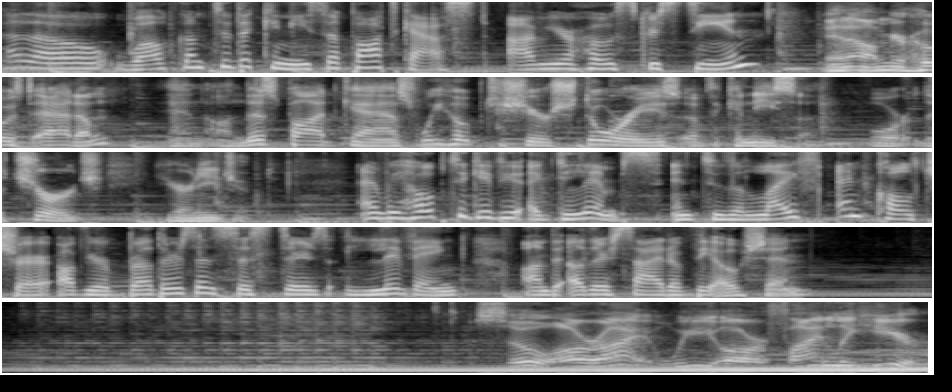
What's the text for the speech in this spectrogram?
Hello, welcome to the Knisa podcast. I'm your host, Christine. And I'm your host, Adam. And on this podcast, we hope to share stories of the Knisa, or the church, here in Egypt. And we hope to give you a glimpse into the life and culture of your brothers and sisters living on the other side of the ocean. So, all right, we are finally here.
